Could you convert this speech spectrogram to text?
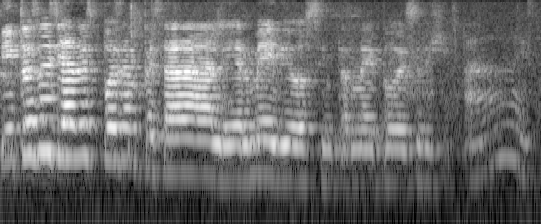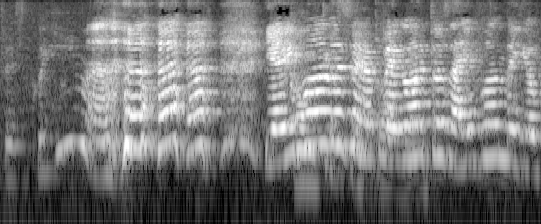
Y entonces ya después de empezar a leer medios, internet, todo eso, dije, ah, esto es Kojima. y ahí fue ¿Con donde se me pegó, entonces ahí fue donde yo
